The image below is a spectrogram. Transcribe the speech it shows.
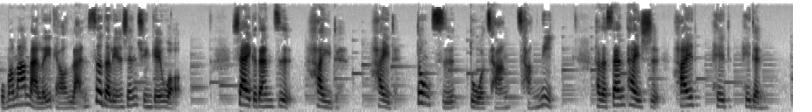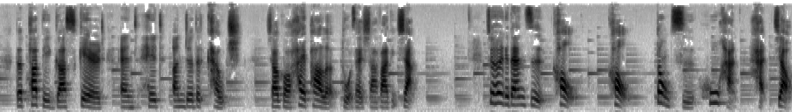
我妈妈买了一条蓝色的连身裙给我。下一个单字 hide，hide 动词，躲藏、藏匿。它的三态是 hide, hid, hidden。The puppy got scared and hid under the couch。小狗害怕了，躲在沙发底下。最后一个单字 call，call 动词，呼喊、喊叫。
